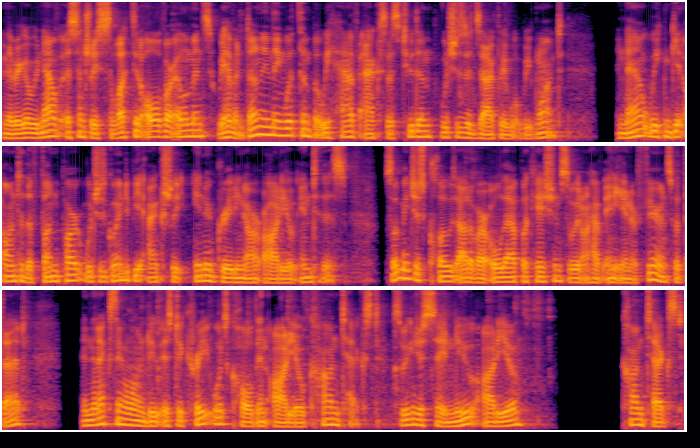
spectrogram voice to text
And there we go. We now essentially selected all of our elements. We haven't done anything with them, but we have access to them, which is exactly what we want. And now we can get onto the fun part, which is going to be actually integrating our audio into this. So let me just close out of our old application so we don't have any interference with that. And the next thing I want to do is to create what's called an audio context. So we can just say new audio context.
